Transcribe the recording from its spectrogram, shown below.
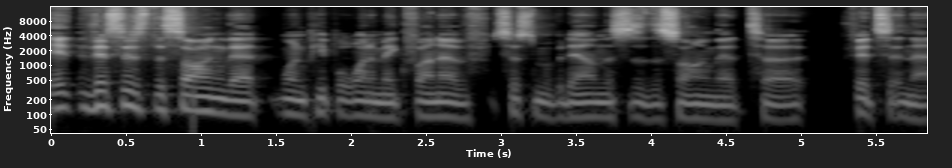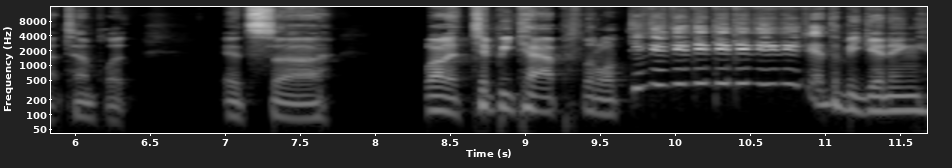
it this is the song that when people want to make fun of System of a Down, this is the song that uh, fits in that template. It's uh, a lot of tippy tap, little at the beginning,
